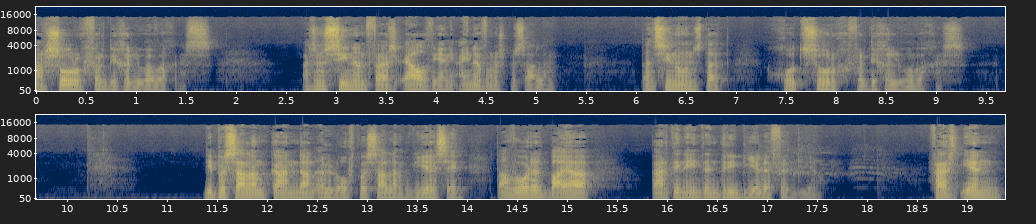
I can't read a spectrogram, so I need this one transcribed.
maar sorg vir die gelowiges. As ons sien in vers 11 hier aan die einde van ons Psalm, dan sien ons dat God sorg vir die gelowiges. Die Psalm kan dan 'n lofpsalm wees en dan word dit baie pertinent in 3 dele verdeel. Vers 1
